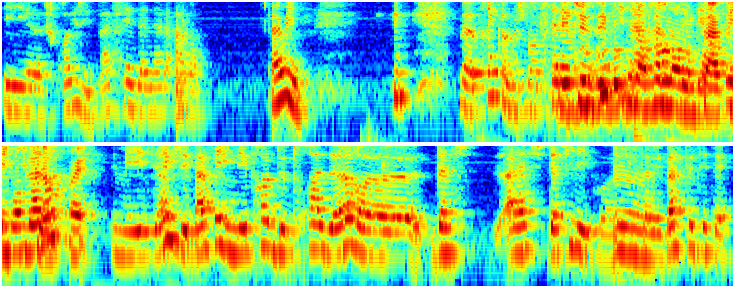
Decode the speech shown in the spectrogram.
Et euh, je crois que j'ai pas fait d'anal avant. Ah oui. mais après, comme je m'entraînais beaucoup, tu faisais beaucoup d'entraînement, donc ça a un peu équivalent. Ouais. Mais c'est vrai que j'ai pas fait une épreuve de 3 heures euh, à la suite d'affilée, quoi. Je mm. savais pas ce que c'était.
